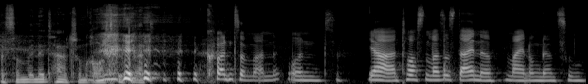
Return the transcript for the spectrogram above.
Das haben wir in der Tat schon rausgehört. Konnte man. Und ja, Thorsten, was ist deine Meinung dazu?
